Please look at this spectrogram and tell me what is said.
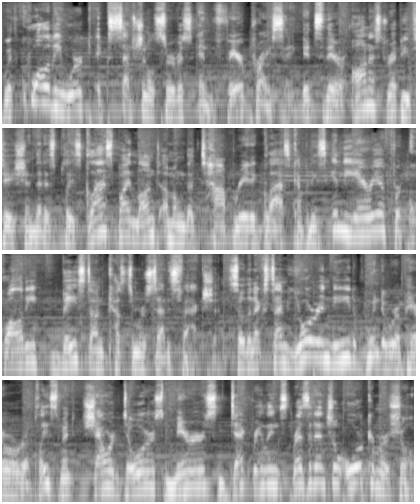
with quality work, exceptional service, and fair pricing. It's their honest reputation that has placed Glass by Lund among the top rated glass companies in the area for quality based on customer satisfaction. So the next time you're in need of window repair or replacement, shower doors, mirrors, deck railings, residential or commercial,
